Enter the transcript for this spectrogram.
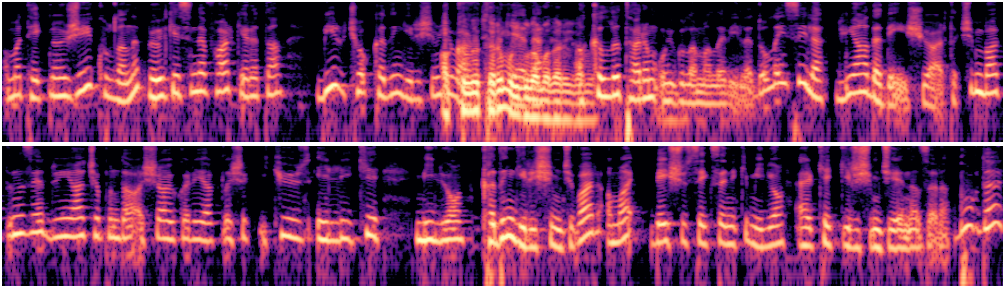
ama teknolojiyi kullanıp bölgesinde fark yaratan birçok kadın girişimci Akıllı var Akıllı tarım uygulamalarıyla mı? Akıllı tarım uygulamalarıyla. Dolayısıyla dünya da değişiyor artık. Şimdi baktığınızda dünya çapında aşağı yukarı yaklaşık 252 milyon kadın girişimci var ama 582 milyon erkek girişimciye nazaran. Burada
